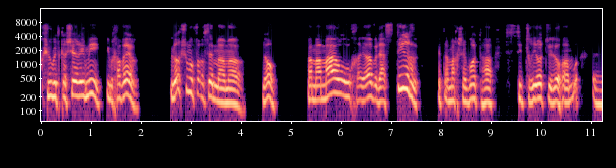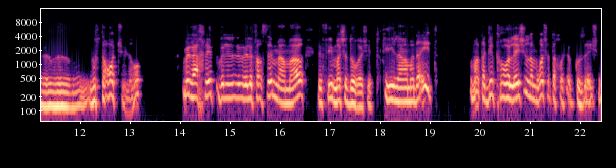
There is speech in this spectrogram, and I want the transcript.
כשהוא מתקשר עם מי? עם חבר. לא כשהוא מפרסם מאמר, לא. במאמר הוא חייב להסתיר את המחשבות הסטריות שלו, המוסתרות שלו, ולהחליט ולפרסם מאמר לפי מה שדורשת קהילה המדעית. כלומר, תגיד correlation למרות שאתה חושב causation,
